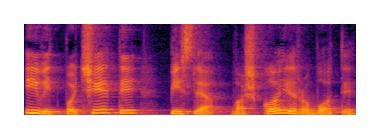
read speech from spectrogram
і відпочити після важкої роботи.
